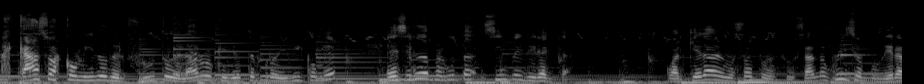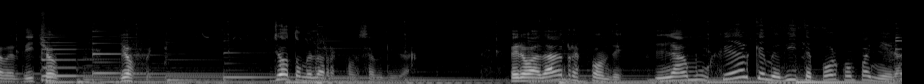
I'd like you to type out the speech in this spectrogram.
¿Acaso has comido del fruto del árbol que yo te prohibí comer? Es decir, una pregunta simple y directa. Cualquiera de nosotros sano juicio pudiera haber dicho, yo fui. Yo tomé la responsabilidad. Pero Adán responde, la mujer que me diste por compañera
